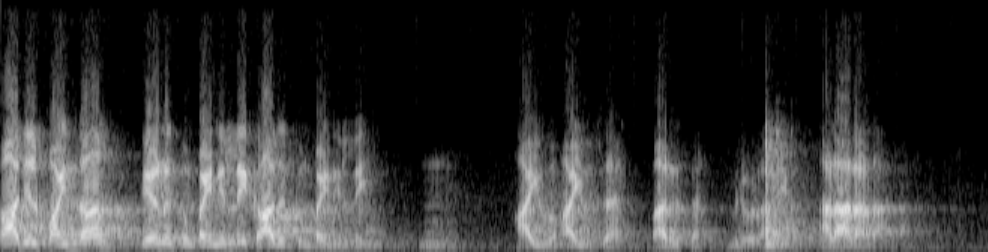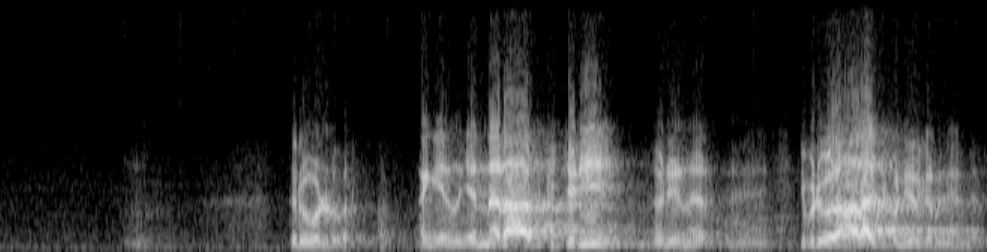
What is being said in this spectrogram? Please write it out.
காதில் பாய்ந்தால் தேனுக்கும் பயனில்லை காதுக்கும் பயனில்லை. ஆய்வு ஆய்வு சார். பாருங்க சார். இப்படி ஒரு ஆய்வு. அடாராடா திருவள்ளுவர். அங்கே என்னடா கிச்சடி? அப்படின்னு இப்படி ஒரு ஆராய்ச்சி பண்ணியிருக்கணுங்க என்னது.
